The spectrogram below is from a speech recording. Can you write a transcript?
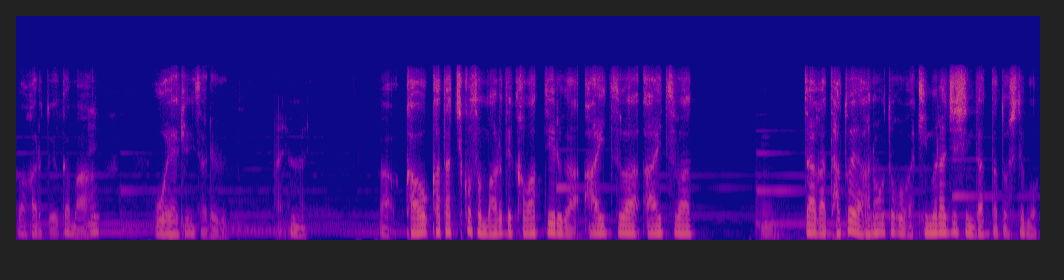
分かるというか、まあね、公にされる。はいはい。まあ、顔形こそまるで変わっているが、あいつは、あいつは、うん。だが、たとえあの男が木村自身だったとしても、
